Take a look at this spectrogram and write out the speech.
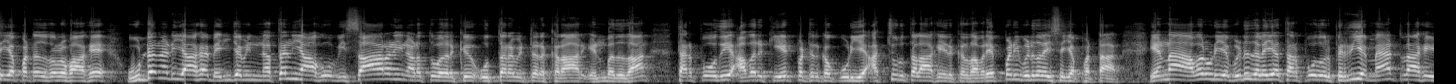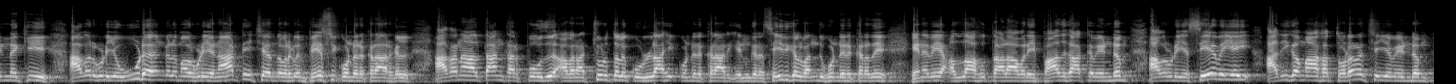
செய்யப்பட்டது தொடர்பாக உடனடியாக பெஞ்சமின் நத்தன்யாகு விசாரணை நடத்துவதற்கு உத்தரவிட்டிருக்கிறார் என்பதுதான் தற்போது அவருக்கு ஏற்பட்டிருக்கக்கூடிய அச்சுறுத்தலாக இருக்கிறது. அவர் எப்படி விடுதலை செய்யப்பட்டார்? ஏன்னா அவருடைய விடுதலையை தற்போது ஒரு பெரிய மேட்டராக இன்னைக்கு அவர்களுடைய ஊடகங்களும் அவர்களுடைய நாட்டைச் சேர்ந்தவர்களும் பேசிக் கொண்டிருக்கிறார்கள். அதனால் தான் தற்போது அவர் அச்சுறுத்தலுக்கு உள்ளாகி கொண்டிருக்கிறார் என்கிற செய்திகள் வந்து கொண்டிருக்கிறது. எனவே அல்லாஹு தாலா அவரை பாதுகாக்க வேண்டும். அவருடைய சேவையை அதிகமாக தொடரச் செய்ய வேண்டும்.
